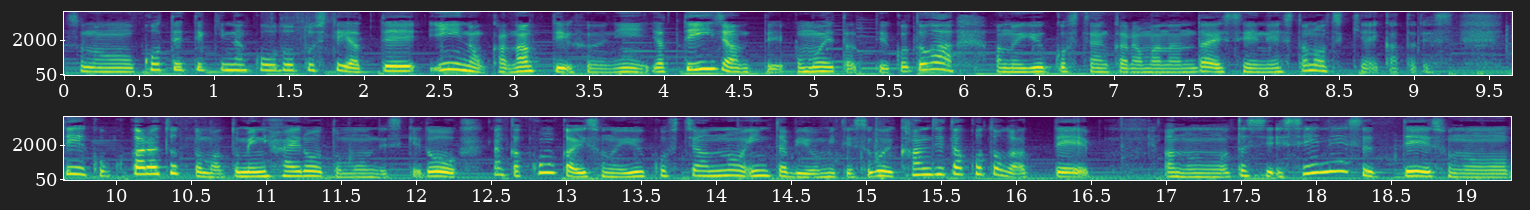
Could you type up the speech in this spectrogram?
その肯定的な行動としてやっていいのかなっていうふうにやっていいじゃんって思えたっていうことがあのゆうこすちゃんから学んだ SNS との付き合い方です。でここからちょっとまとめに入ろうと思うんですけどなんか今回そのゆうこすちゃんのインタビューを見てすごい感じたことがあってあの私 SNS ってその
